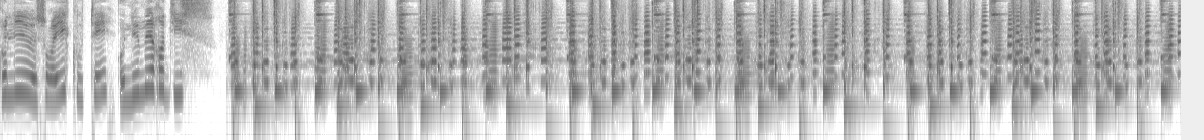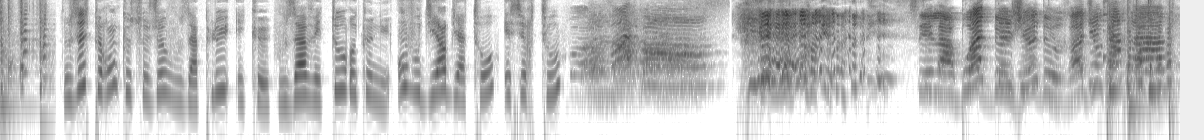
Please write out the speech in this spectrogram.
Relis le son écouté au numéro 10. Nous espérons que ce jeu vous a plu et que vous avez tout reconnu. On vous dit à bientôt et surtout... C'est la boîte de jeux de Radio Cartable.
